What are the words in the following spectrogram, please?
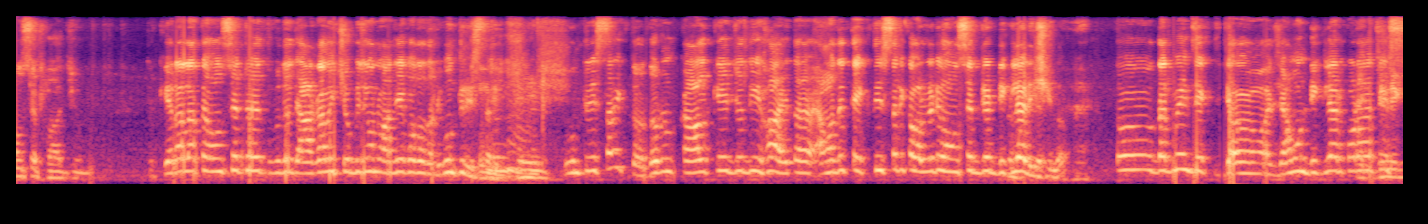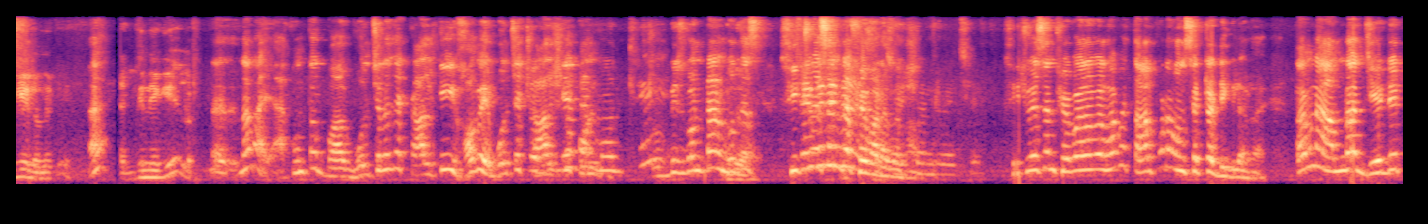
অনসেট হওয়ার জন্য কেরালাতে অনসেট হয়ে যদি আগামী চব্বিশ ঘণ্টা আজকে কত তারিখ? উনত্রিশ তারিখ। উনত্রিশ তারিখ তো? ধরুন কালকে যদি হয় তা আমাদের তো একত্রিশ তারিখে অলরেডি অনসেট ডেট ডিক্লেয়ারই ছিল। তো দ্যাট মিনস যেমন ডিক্লেয়ার করা আছে একদিনে গিয়ে হ্যাঁ? না না এখন তো বলছে না যে কালকেই হবে বলছে কালকে চব্বিশ ঘণ্টার মধ্যে সিচুয়েশনটা ফেভারেবল হবে। সিচুয়েশন ফেভারেবল হবে তারপরে অনসেটটা ডিক্লেয়ার হয়। তার মানে আমরা যে ডেট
